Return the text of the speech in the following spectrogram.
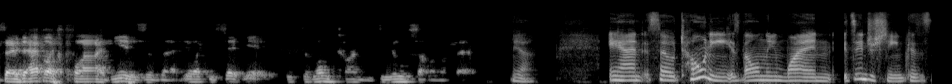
so to have like five years of that, like you said, yeah, it's a long time to deal with something like that. Yeah. And so Tony is the only one, it's interesting because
